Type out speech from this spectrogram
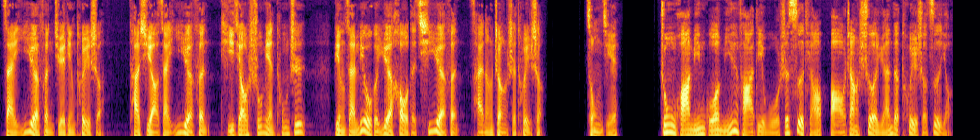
在一月份决定退社，他需要在一月份提交书面通知，并在六个月后的七月份才能正式退社。总结：中华民国民法第五十四条保障社员的退社自由，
